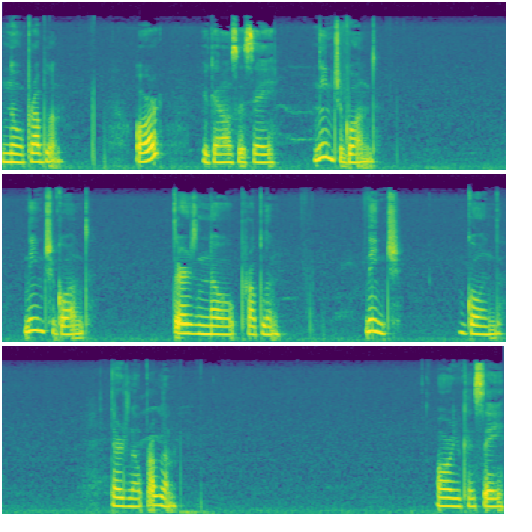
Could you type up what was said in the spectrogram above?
No problem. Or you can also say nincs gond. Gond. There's no problem. Nincs gond. There's no problem. Or you can say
